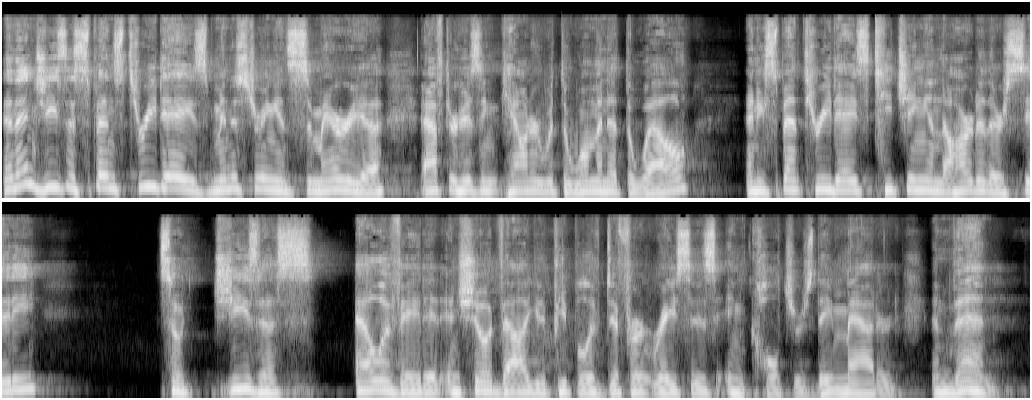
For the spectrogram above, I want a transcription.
And then Jesus spends three days ministering in Samaria after his encounter with the woman at the well. And he spent three days teaching in the heart of their city. So Jesus elevated and showed value to people of different races and cultures. They mattered. And then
